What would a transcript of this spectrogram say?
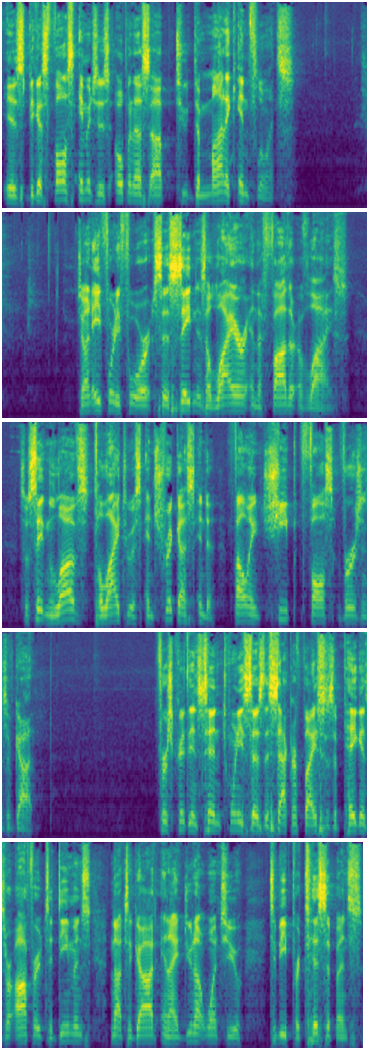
is because false images open us up to demonic influence. John 8:44 says Satan is a liar and the father of lies. So Satan loves to lie to us and trick us into following cheap false versions of God. 1 Corinthians 10 20 says, The sacrifices of pagans are offered to demons, not to God, and I do not want you to be participants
